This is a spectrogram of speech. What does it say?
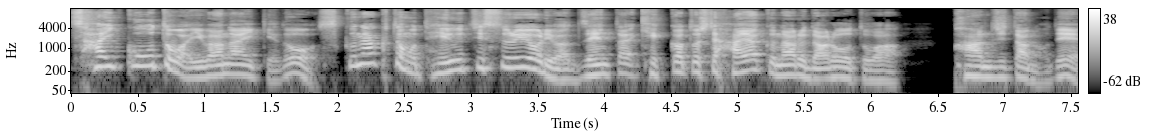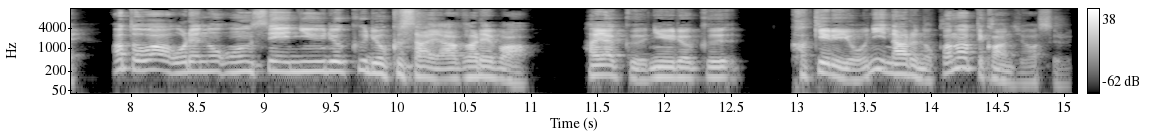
最高とは言わないけど、少なくとも手打ちするよりは全体、結果として早くなるだろうとは感じたので、あとは俺の音声入力力さえ上がれば、早く入力書けるようになるのかなって感じはする。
